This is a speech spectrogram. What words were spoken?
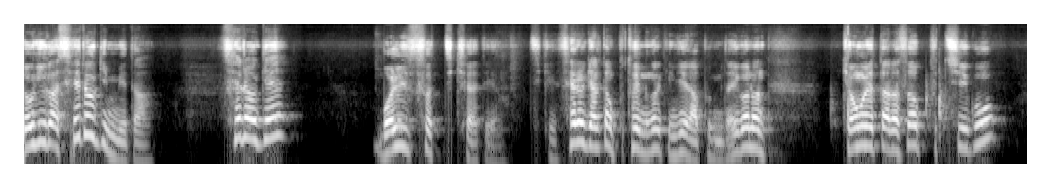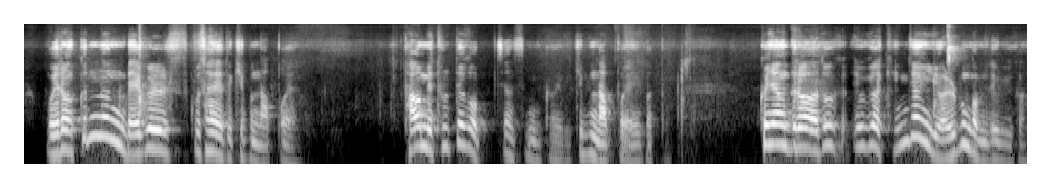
여기가 세력입니다. 세력에 멀리서 지켜야 돼요. 세력이 할당 붙어 있는 건 굉장히 나쁩니다. 이거는 경우에 따라서 붙이고 뭐 이런 끊는 맥을 구사해도 기분 나빠요. 다음에 둘 데가 없지 않습니까? 기분 나빠요, 이것도. 그냥 들어가도 여기가 굉장히 얇은 겁니다, 여기가.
